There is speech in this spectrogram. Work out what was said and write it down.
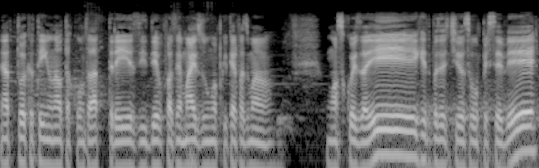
Não é à toa que eu tenho na alta conta lá 13 e devo fazer mais uma porque eu quero fazer uma, umas coisas aí que depois eu tiro, vocês vão perceber.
